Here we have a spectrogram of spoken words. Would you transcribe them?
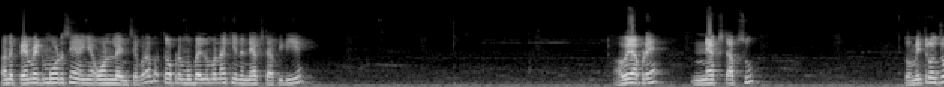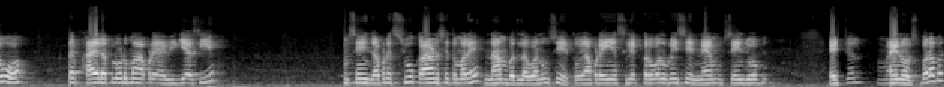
અને પેમેન્ટ મોડ છે અહીંયા ઓનલાઈન છે, બરાબર? તો આપણે મોબાઈલ નંબર નાખીને નેક્સ્ટ આપી દઈએ. હવે આપણે નેક્સ્ટ આપશું. તો મિત્રો જુઓ, ફાઇલ અપલોડમાં આપણે આવી ગયા છીએ. ચેન્જ આપણે શું કારણ છે તમારે નામ બદલાવવાનું છે? તો આપણે અહીંયા સિલેક્ટ કરવાનું રહેશે. નેમ ચેન્જ ઓફ એડજલ માઇનોર્સ બરાબર?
